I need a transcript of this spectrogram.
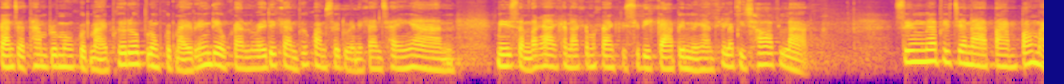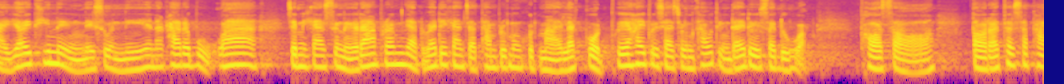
การจัดทำประมวลกฎหมายเพื่อรวบรวมกฎหมายเรื่องเดียวกันไว้ด้วยกันเพื่อความสะดวกในการใช้งาน มีสำนักงานคณะกรรมการกฤษฎีกาเป็นหน่วยงานที่รับผิดชอบหลัก ซึ่งเมื่อพิจารณาตามเป้าหมายย่อยที่ 1 ในส่วนนี้นะคะระบุว่าจะมีการเสนอร่างพระบัญญัติว่าด้วยการจัดทำประมวลกฎหมายและกฎเพื่อให้ประชาชนเข้าถึงได้โดยสะดวก พศต่อรัฐสภา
